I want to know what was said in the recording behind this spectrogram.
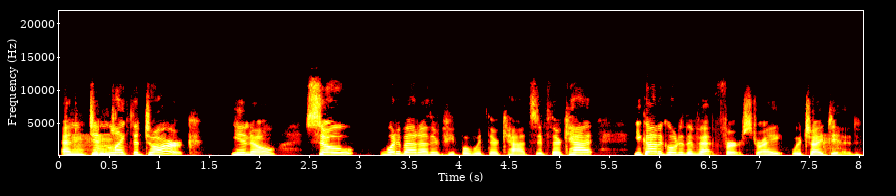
and didn't uh-huh. like the dark, you know? So, what about other people with their cats? If their cat you got to go to the vet first, right? Which I did.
